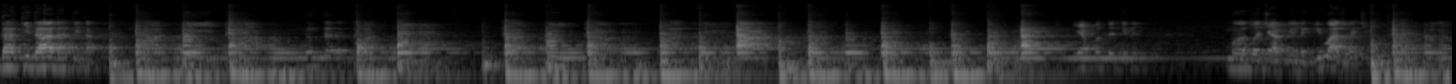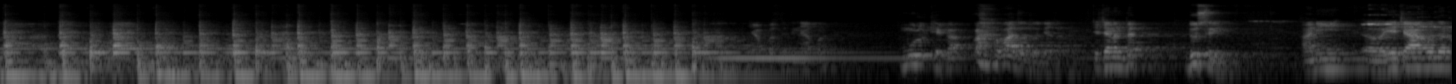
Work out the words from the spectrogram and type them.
धाती दहा धाती दहा धाती ही वाजवायची. या पद्धतीने आपण मूळ ठेका वाजवतो त्याचा. त्याच्यानंतर दुसरी आणि याच्या अगोदर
